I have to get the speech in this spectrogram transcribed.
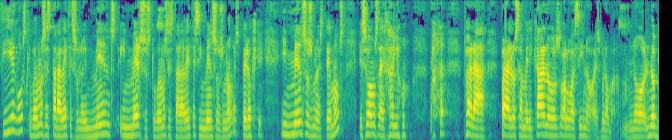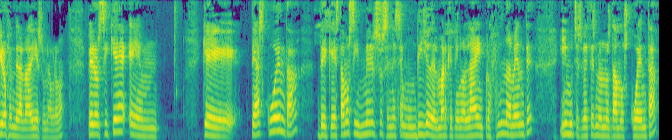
ciegos que podemos estar a veces o lo inmersos que podemos estar a veces, inmensos no, espero que inmensos no estemos, eso vamos a dejarlo para, para, los americanos o algo así, no, es broma, no, no quiero ofender a nadie, es una broma, pero sí que, em, que te das cuenta de que estamos inmersos en ese mundillo del marketing online profundamente y muchas veces no nos damos cuenta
